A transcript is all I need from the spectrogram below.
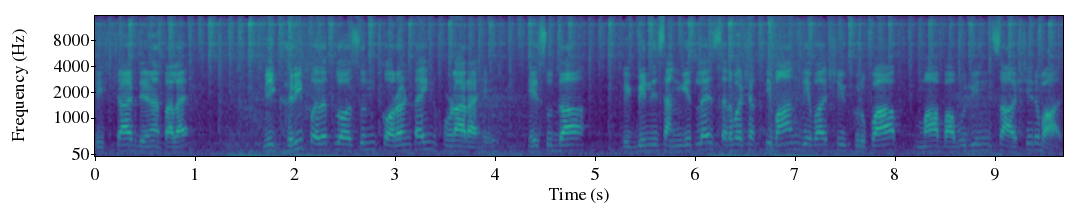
डिस्चार्ज देण्यात आलाय. मी घरी परतलो असून क्वारंटाईन होणार आहे. हे सुद्धा बिग बींनी सांगितलंय. सर्वशक्तिमान देवाची कृपा मा बाबूजींचा आशीर्वाद.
